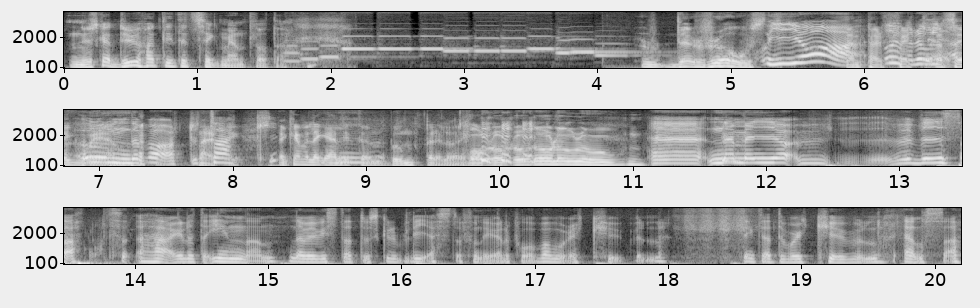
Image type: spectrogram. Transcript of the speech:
nu ska du ha ett litet segment, Lotta. The Roast. Ja! Den perfekta segwayen. Underbart, Nej, tack. Jag kan väl lägga en liten bumper eller vad det. Eh, nej men jag, vi- vi satt här lite innan när vi visste att du skulle bli gäst och funderade på vad vore kul. Tänkte att det vore kul, Elsa,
